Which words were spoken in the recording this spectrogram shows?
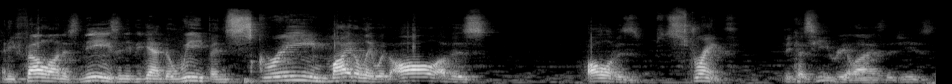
And he fell on his knees and he began to weep and scream mightily with all of his all of his strength because he realized that Jesus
